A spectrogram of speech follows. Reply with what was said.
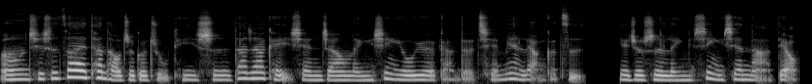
嗯，其实，在探讨这个主题时，大家可以先将灵性优越感的前面两个字，也就是灵性，先拿掉。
